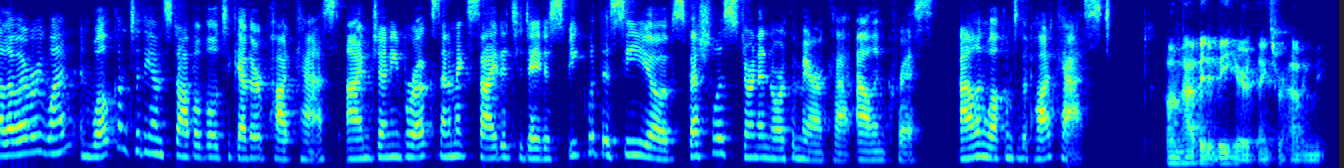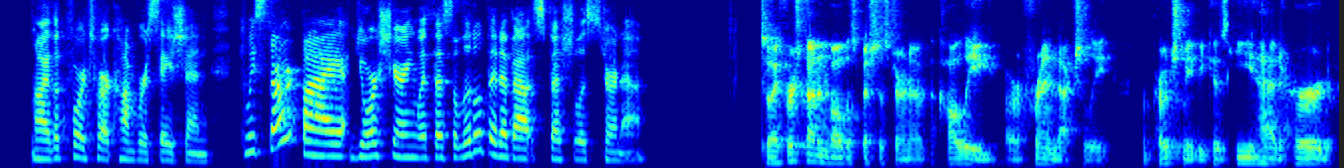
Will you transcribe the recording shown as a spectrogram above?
Hello, everyone, and welcome to the Unstoppable Together podcast. I'm Jenny Brooks, and I'm excited today to speak with the CEO of Specialisterne North America, Alan Kriss. Alan, welcome to the podcast. Oh, I'm happy to be here. Thanks for having me. Oh, I look forward to our conversation. Can we start by your sharing with us a little bit about Specialisterne? So, I first got involved with Specialisterne. A colleague or a friend actually approached me because he had heard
